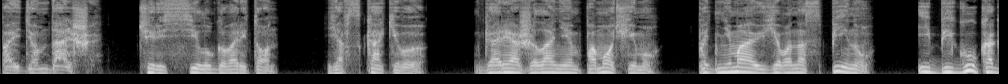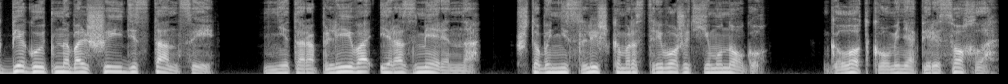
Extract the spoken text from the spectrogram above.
«Пойдем дальше», — через силу говорит он. Я вскакиваю, горя желанием помочь ему, поднимаю его на спину и бегу, как бегают на большие дистанции, неторопливо и размеренно, чтобы не слишком растревожить ему ногу. Глотка у меня пересохла,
